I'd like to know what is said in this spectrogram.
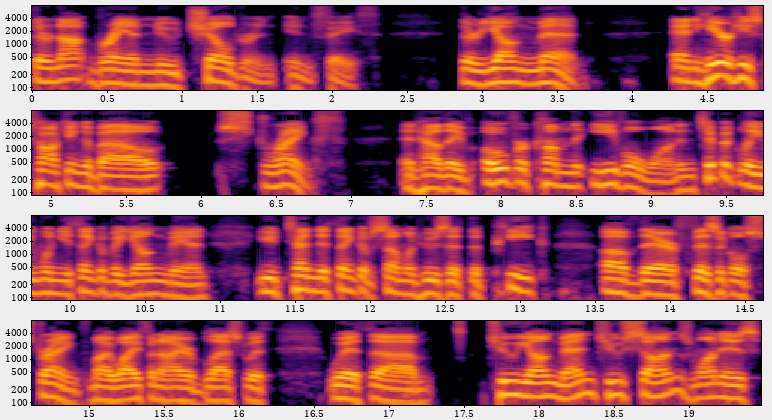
they're not brand new children in faith; they're young men. And here he's talking about strength and how they've overcome the evil one. And typically, when you think of a young man, you tend to think of someone who's at the peak of their physical strength. My wife and I are blessed with with um, two young men, two sons. One is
